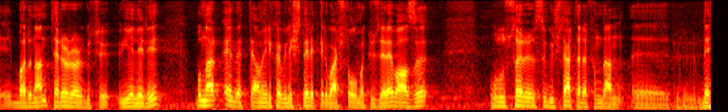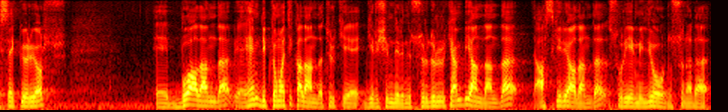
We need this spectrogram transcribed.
e, barınan terör örgütü üyeleri bunlar elbette Amerika Birleşik Devletleri başta olmak üzere bazı uluslararası güçler tarafından e, destek görüyor. Bu alanda hem diplomatik alanda Türkiye girişimlerini sürdürürken bir yandan da askeri alanda Suriye Milli Ordusu'na da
